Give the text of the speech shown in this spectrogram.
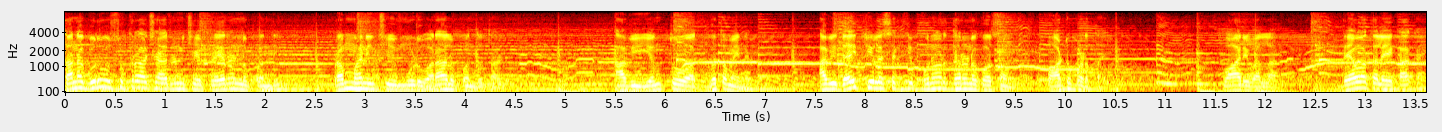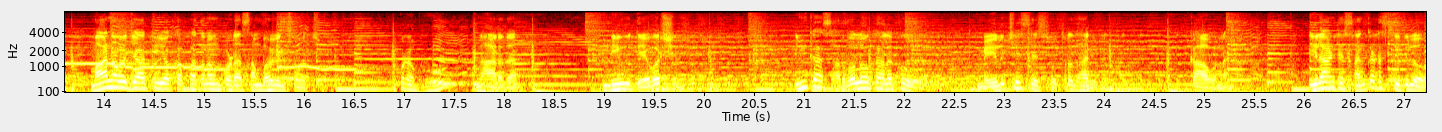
తన గురువు శుక్రాచార్యునిచే ప్రేరణను పొంది బ్రహ్మ నుంచి మూడు వరాలు పొందుతాడు. అవి ఎంతో అద్భుతమైనవి. అవి దైత్యుల శక్తి పునరుద్ధరణ కోసం పాటుపడతాయి. వారి వల్ల దేవతలే కాక మానవ జాతి యొక్క పతనం కూడా సంభవించవచ్చు. ప్రభు! నారద నీవు దేవర్షి. ఇంకా సర్వలోకాలకు మేలు చేసే సూత్రధారివి. కావున ఇలాంటి సంకట స్థితిలో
